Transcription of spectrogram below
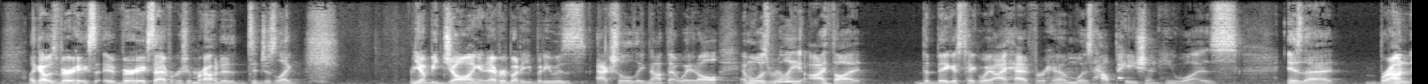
like I was very very excited for Christian Braun to, to just like you know be jawing at everybody, but he was actually not that way at all. And what was really I thought the biggest takeaway I had for him was how patient he was. Is that Braun?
